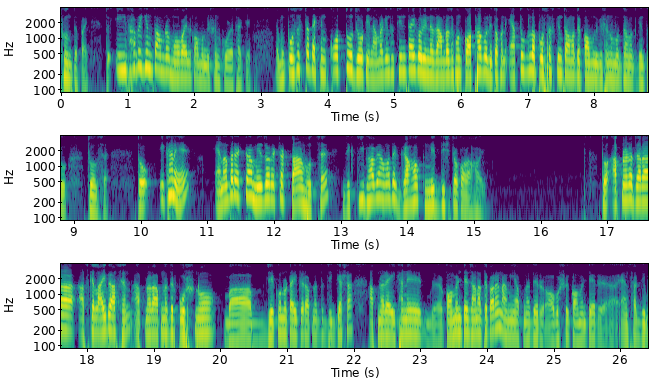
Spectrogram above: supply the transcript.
শুনতে পাই। তো এইভাবে কিন্তু আমরা মোবাইল কমিউনিকেশন করে থাকি। এবং প্রসেসটা দেখেন কত জটিল, আমরা কিন্তু চিন্তাই করি না যে আমরা যখন কথা বলি তখন এতগুলো প্রসেস কিন্তু আমাদের কমিউনিকেশনের মধ্যে আমাদের কিন্তু চলছে। তো এখানে অ্যানাদার একটা মেজর একটা টার্ম হচ্ছে যে কীভাবে আমাদের গ্রাহক নির্দিষ্ট করা হয়। তো আপনারা যারা আজকে লাইভে আছেন, আপনারা আপনাদের প্রশ্ন বা যে কোনো টাইপের আপনাদের জিজ্ঞাসা, আপনারা এখানে কমেন্টে জানাতে পারেন, আমি আপনাদের অবশ্যই কমেন্টের অ্যান্সার দিব।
